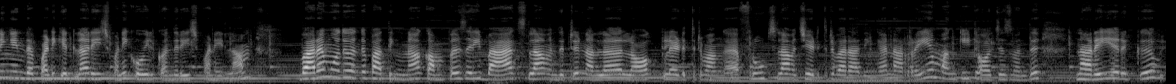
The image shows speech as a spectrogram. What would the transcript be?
நீங்கள் இந்த படிக்கெட்லாம் ரீச் பண்ணி கோயிலுக்கு வந்து ரீச் பண்ணிடலாம். வரும்போது வந்து பார்த்தீங்கன்னா கம்பல்சரி பேக்ஸ்லாம் வந்துட்டு நல்லா லாக்கில் எடுத்துகிட்டு வாங்க. ஃப்ரூட்ஸ்லாம் வச்சு எடுத்துகிட்டு வராதீங்க. நிறைய மங்கி டார்ச்சஸ் வந்து நிறைய இருக்குது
